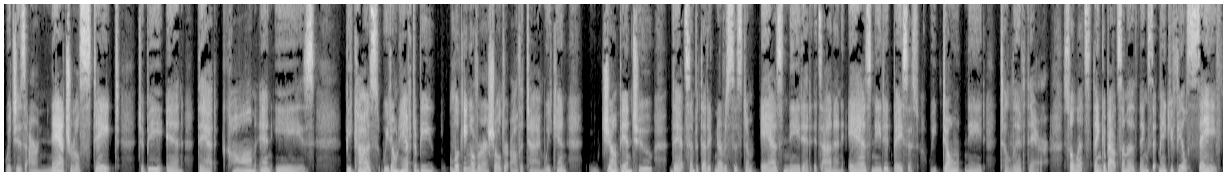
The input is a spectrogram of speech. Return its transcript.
which is our natural state to be in that calm and ease because we don't have to be looking over our shoulder all the time. We can jump into that sympathetic nervous system as needed. It's on an as needed basis. We don't need to live there. So let's think about some of the things that make you feel safe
